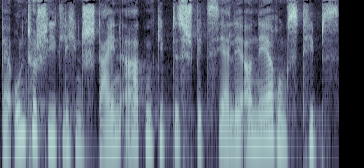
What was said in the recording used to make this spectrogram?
Bei unterschiedlichen Steinarten gibt es spezielle Ernährungstipps,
